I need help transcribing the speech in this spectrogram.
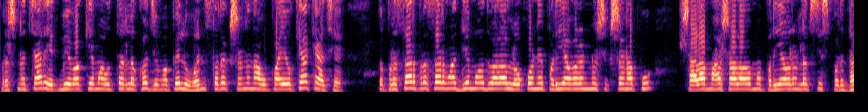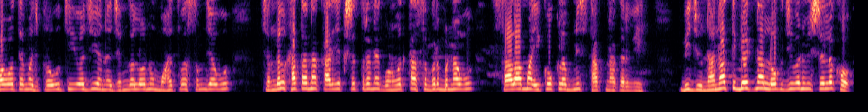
પ્રશ્ન ચાર, એક બે વાક્યમાં ઉત્તર લખો, જેમાં પેલું વન સંરક્ષણના ઉપાયો ક્યાં ક્યાં છે? તો પ્રસાર પ્રસાર માધ્યમો દ્વારા લોકોને પર્યાવરણનું શિક્ષણ આપવું, શાળા મહાશાળાઓમાં પર્યાવરણલક્ષી સ્પર્ધાઓ તેમજ પ્રવૃત્તિ યોજી અને જંગલોનું મહત્વ સમજાવવું, જંગલ ખાતાના કાર્યક્ષેત્રને ગુણવત્તાસભર બનાવવું, શાળામાં ઇકો ક્લબની સ્થાપના કરવી. બીજું, નાના તિબેટના લોકજીવન વિશે લખો.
